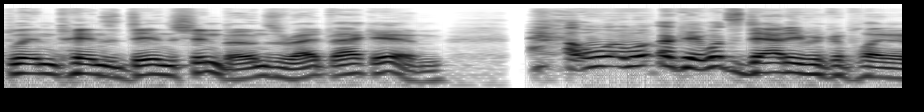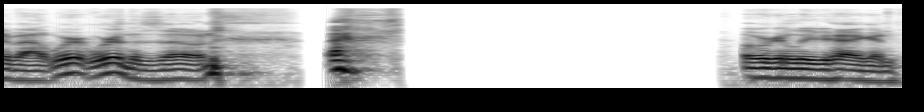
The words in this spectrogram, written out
Blin pins Din's shin bones right back in. Uh, okay, what's Dad even complaining about? We're we're in the zone. oh, we're gonna leave you hanging.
